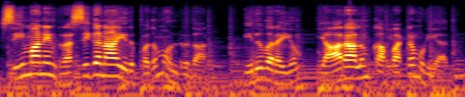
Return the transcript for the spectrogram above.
சீமானின் ரசிகனாய் இருப்பதும் ஒன்றுதான். இருவரையும் யாராலும் காப்பாற்ற முடியாது.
